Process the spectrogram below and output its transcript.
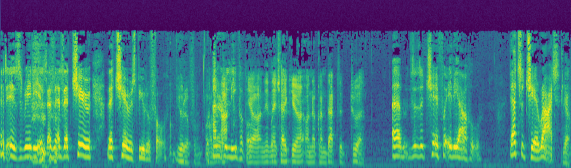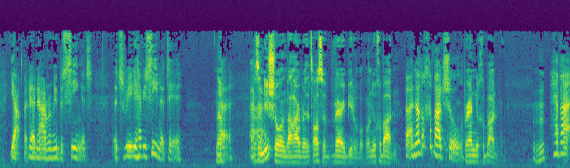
it is really is, and that- that chair, that chair is beautiful. Beautiful. Unbelievable. Yeah, and then they take you on a conducted tour. Um, the, the chair for Eliyahu. That's a chair, right? Yeah. Yeah, but then I remember seeing it. It's really. Have you seen it there? No. Uh, There's a new shul in Bal Harbor that's also very beautiful, a new Chabad, Another Chabad shul. brand new Chabad. Have I?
